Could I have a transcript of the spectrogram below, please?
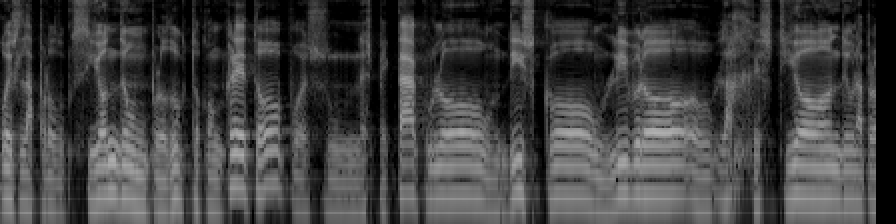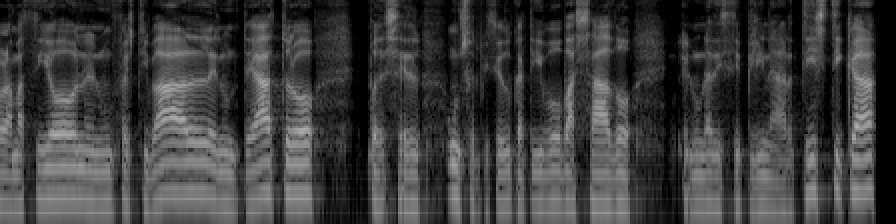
pues la producción de un producto concreto, pues un espectáculo, un disco, un libro, la gestión de una programación en un festival, en un teatro, puede ser un servicio educativo basado en una disciplina artística,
